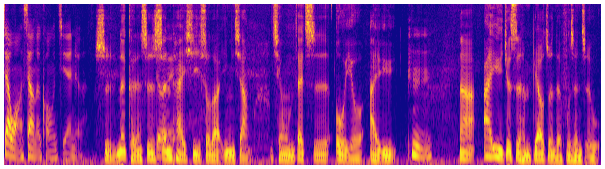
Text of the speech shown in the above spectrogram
再往上的空间了。是，那可能是生态系受到影响。以前我们在吃沤油爱玉。嗯。那爱玉就是很标准的附生植物，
